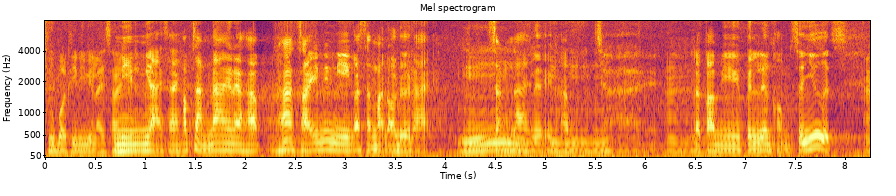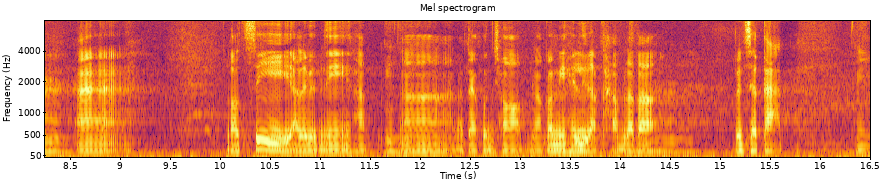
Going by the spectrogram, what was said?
ชูเบิร์กที่นี่มีหลายไซส์มีมีหลายไซส์ครับสั่งได้นะครับถ้าไซส์ไม่มีก็สามารถออเดอร์ได้อืมสั่งได้เลยครับอืมอืมใช่อ่าแล้วก็มีเป็นเรื่องของเสื้อยืดอ่าอ่าลอตซี่อะไรแบบนี้ครับอือฮึอ่าแล้วแต่คนชอบแล้วก็มีให้เลือกครับ แล้วก็เป็นเสื้อกาดนี่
